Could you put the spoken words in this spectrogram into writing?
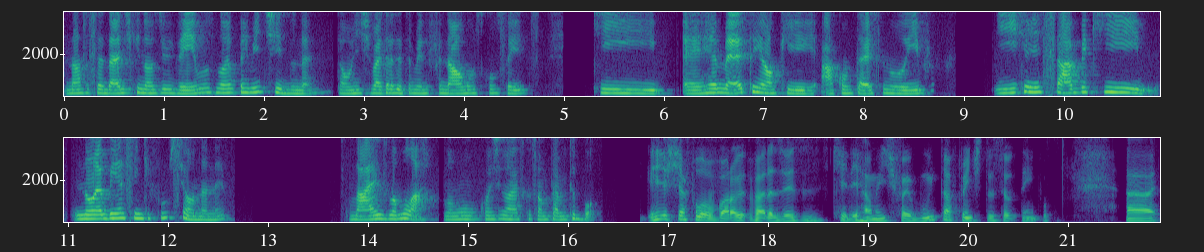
na sociedade que nós vivemos, não é permitido, né? Então a gente vai trazer também no final alguns conceitos que é, remetem ao que acontece no livro e que a gente sabe que não é bem assim que funciona, né? Mas vamos lá, vamos continuar a discussão que tá muito boa. A gente já falou várias vezes que ele realmente foi muito à frente do seu tempo. Uh,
